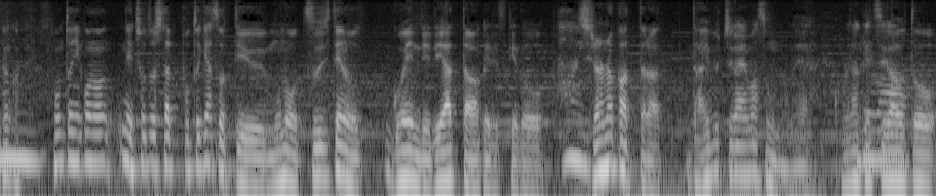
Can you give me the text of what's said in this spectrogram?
なんか本当にこのねちょっとしたポッドキャストっていうものを通じてのご縁で出会ったわけですけど、はい。知らなかったらだいぶ違いますもんね。これだけ違うと。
